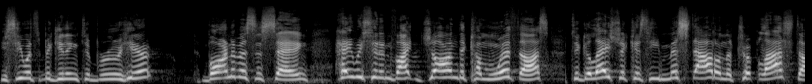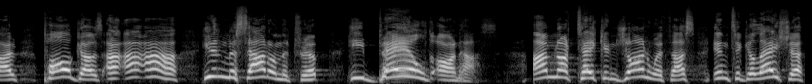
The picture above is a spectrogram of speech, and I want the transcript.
You see what's beginning to brew here? Barnabas is saying, hey, we should invite John to come with us to Galatia because he missed out on the trip last time. Paul goes, uh uh uh, he didn't miss out on the trip, he bailed on us. I'm not taking John with us into Galatia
